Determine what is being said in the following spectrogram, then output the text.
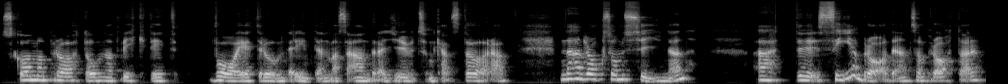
ska man prata om något viktigt, vara i ett rum där det inte är en massa andra ljud som kan störa. Men det handlar också om synen. Att eh, se bra den som pratar.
